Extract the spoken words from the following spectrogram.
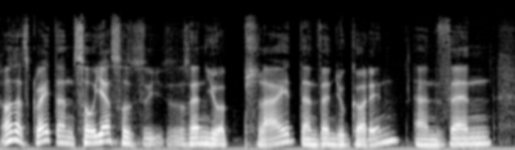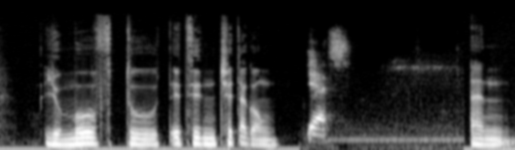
no that's great. And so yeah so the, then you applied and then you got in and then you moved to it's in Chittagong. Yes and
